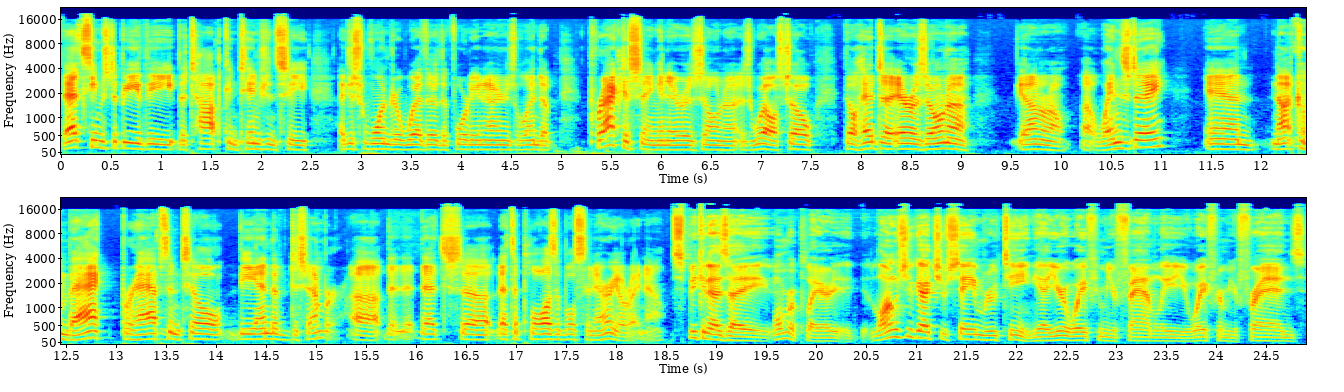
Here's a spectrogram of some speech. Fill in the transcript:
that seems to be the, the top contingency. I just wonder whether the 49ers will end up practicing in Arizona as well. So they'll head to Arizona, I don't know, uh, Wednesday and not come back perhaps until the end of December. Uh, that, that's uh, that's a plausible scenario right now. Speaking as a former player, as long as you got your same routine, yeah, you're away from your family, you're away from your friends.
